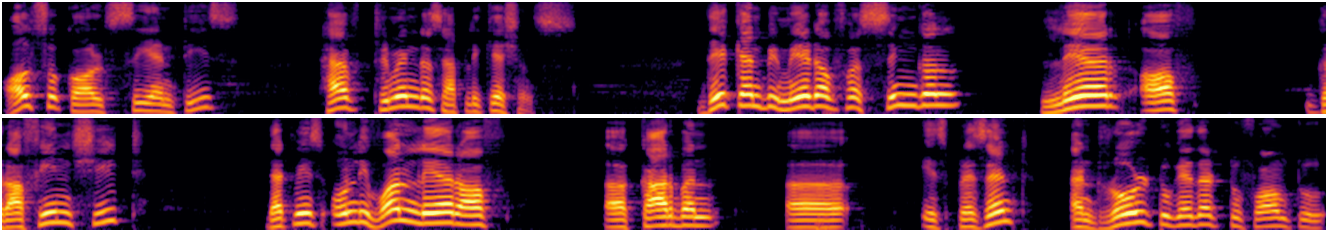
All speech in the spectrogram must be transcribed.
also called CNTs have tremendous applications. They can be made of a single layer of graphene sheet that means only one layer of uh, carbon uh, is present and rolled together to form to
